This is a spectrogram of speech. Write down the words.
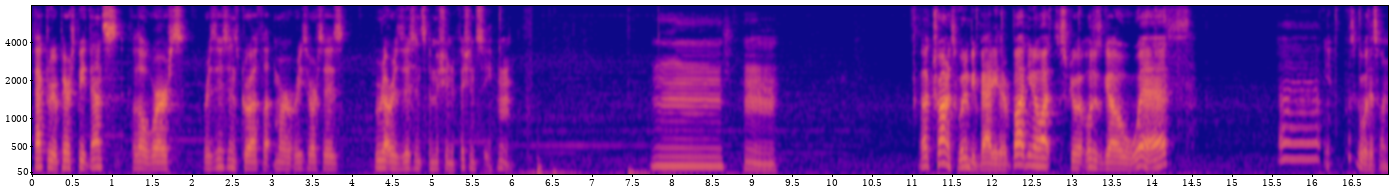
Factory repair speed, that's a little worse. Resistance growth, more resources. Root out resistance, emission efficiency. Hmm. Hmm. Hmm. Electronics wouldn't be bad either, but you know what? Screw it. We'll just go with... Uh, yeah, let's go with this one.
